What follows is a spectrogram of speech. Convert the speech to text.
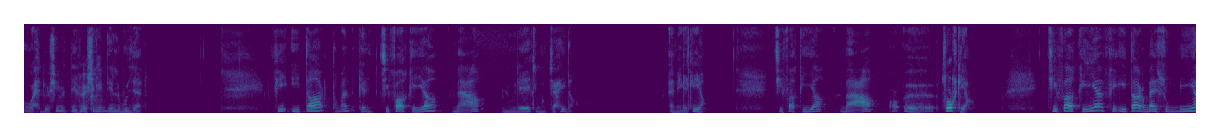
21 و 22 ديال البلدان. في إطار طبعا كانت اتفاقيه مع الولايات المتحدة الامريكيه اتفاقية مع آه، تركيا. اتفاقية في إطار ما سمي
